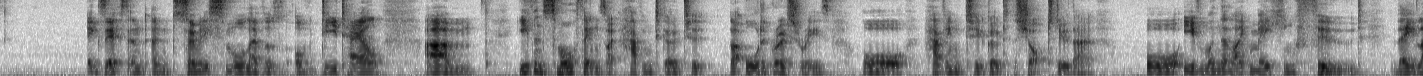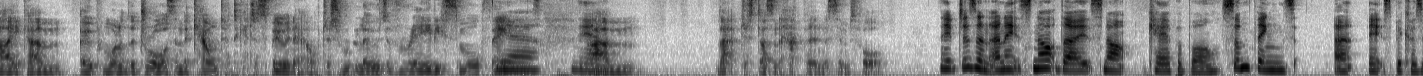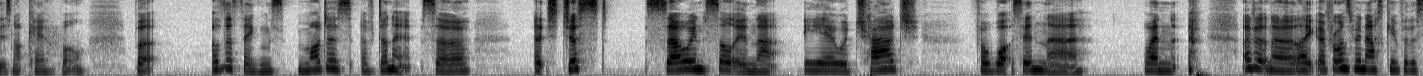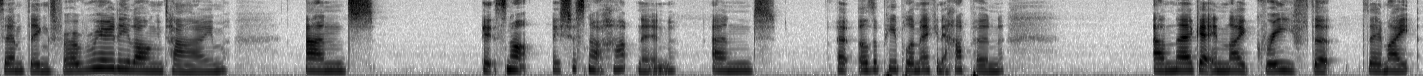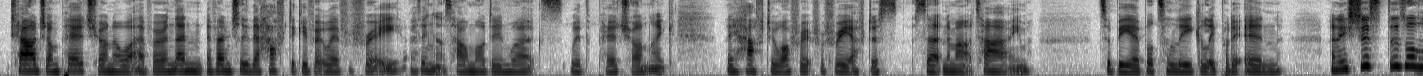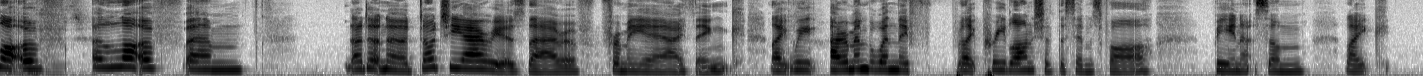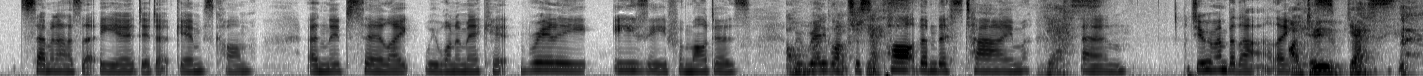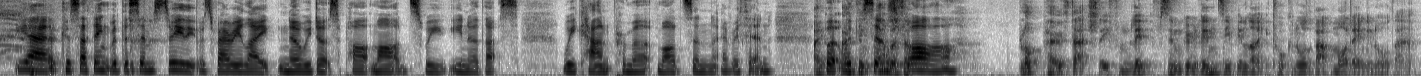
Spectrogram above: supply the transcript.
exist, and and so many small levels of detail. Um, even small things like having to go to like order groceries or having to go to the shop to do that, or even when they're like making food. They like um, open one of the drawers in the counter to get a spoon out. Just loads of really small things Yeah. Yeah. um, that just doesn't happen in The Sims 4. It doesn't, and it's not that it's not capable. Some things, uh, it's because it's not capable, but other things, modders have done it. So it's just so insulting that EA would charge for what's in there when I don't know, like everyone's been asking for the same things for a really long time, and it's not. It's just not happening, and uh, other people are making it happen and they're getting like grief that they might charge on Patreon or whatever, and then eventually they have to give it away for free. I think that's how modding works with Patreon. Like, they have to offer it for free after a certain amount of time to be able to legally put it in. And it's just there's a lot of a lot of um, I don't know dodgy areas there of from EA. I think like we I remember when they f- like pre-launch of The Sims 4 being at some like seminars that EA did at Gamescom, and they'd say like we want to make it really easy for modders. Oh we really want to yes. support them this time. Yes. Um, do you remember that? Like, I do, yes. yeah, because I think with The Sims 3, it was very like, no, we don't support mods. We, you know, that's we can't promote mods and everything. I- But with The Sims was 4, a blog post actually from Lin- Simguru Lindsay been like talking all about modding and all that.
